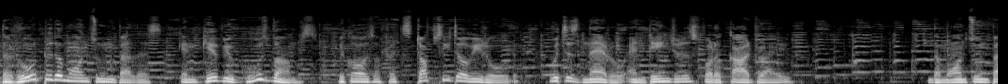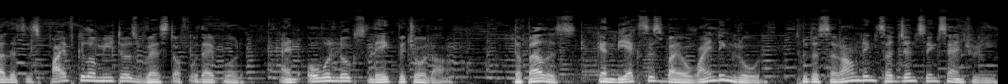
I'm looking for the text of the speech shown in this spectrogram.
The road to the Monsoon Palace can give you goosebumps because of its topsy-turvy road, which is narrow and dangerous for a car drive. The Monsoon Palace is 5 kilometers west of Udaipur and overlooks Lake Pichola. The palace can be accessed by a winding road through the surrounding Sajjan Singh Sanctuary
